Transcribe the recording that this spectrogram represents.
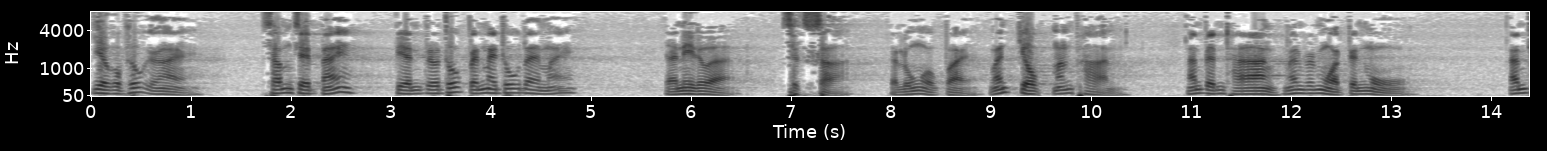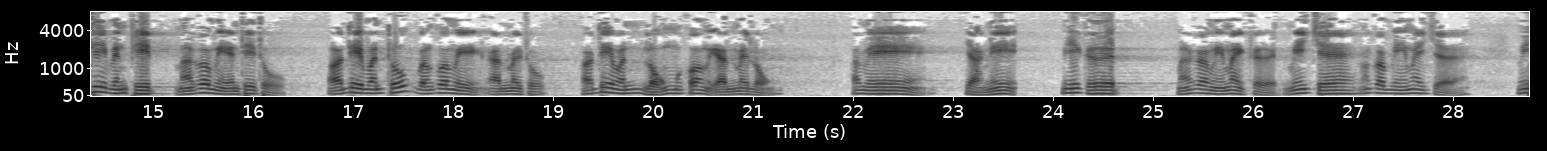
เกี่ยวกับทุกข์ยังไงสำเร็จไหม เปลี่ยนตัวทุกข์เป็นไม่ทุกข์ได้ไหมอย่างนี้เรียศึกษาก็หลงออกไป มันจบมันผ่าน มันเป็นทางมันเป็นหมวดเป็นหมู่ อันที่เป็นผิดมันก็มีอันที่ถูกอันที่มันทุกข์มันก็มีอันไม่ถูกอันที่มันหลงมันก็มีอันไม่หลงเพราะมีอย่างนี้มีเกิด มันก็มีไม่เกิด มีเจมันก็มีไม่เจมี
